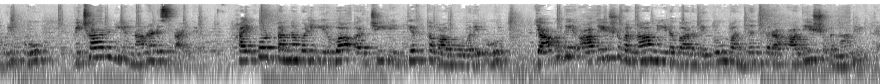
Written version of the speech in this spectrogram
ಕುರಿತು ವಿಚಾರಣೆಯನ್ನ ನಡೆಸ್ತಾ ಇದೆ. ಹೈಕೋರ್ಟ್ ತನ್ನ ಬಳಿ ಇರುವ ಅರ್ಜಿ ಇತ್ಯರ್ಥವಾಗುವವರೆಗೂ ಯಾವುದೇ ಆದೇಶವನ್ನ ನೀಡಬಾರದೆಂದು ಮಧ್ಯಂತರ ಆದೇಶವನ್ನ ನೀಡಿದೆ.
